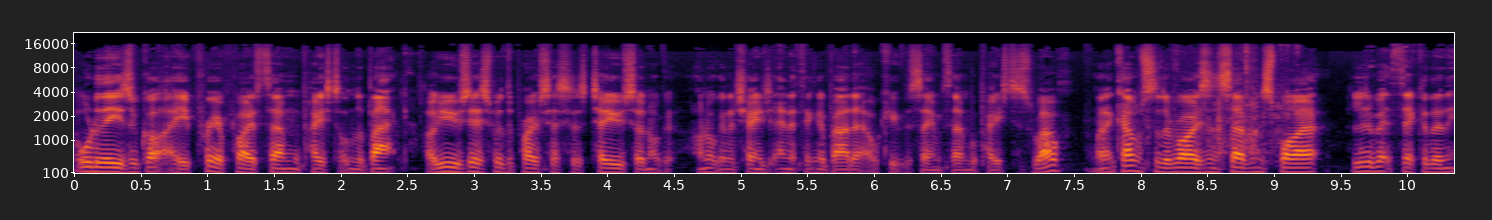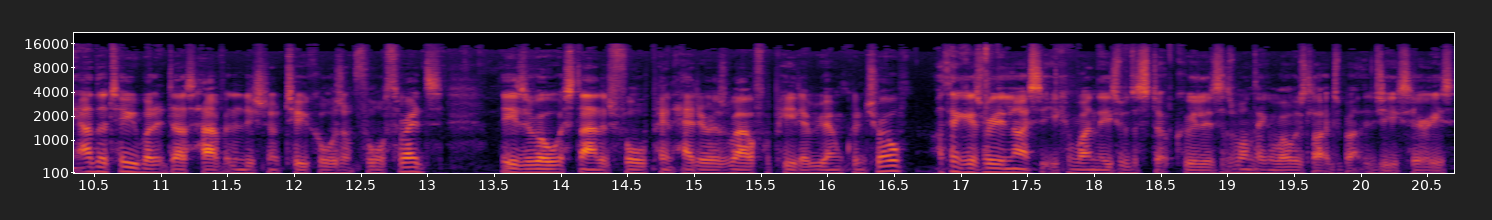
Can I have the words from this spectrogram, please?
All of these have got a pre-applied thermal paste on the back. I'll use this with the processors too, so I'm not, I'm not going to change anything about it. I'll keep the same thermal paste as well. When it comes to the Ryzen 7 Spire, a little bit thicker than the other two, but it does have an additional two cores and four threads. These are all a standard four pin header as well for PWM control. I think it's really nice that you can run these with the stock coolers. That's one thing I've always liked about the G series.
